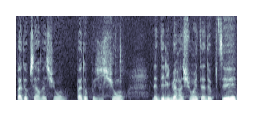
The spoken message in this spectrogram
pas d'observation, pas d'opposition, la délibération est adoptée.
